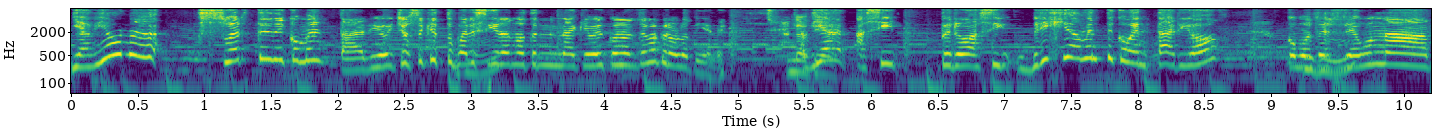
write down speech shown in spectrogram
Y había una suerte de comentarios. Yo sé que esto pareciera no tener nada que ver con el tema, pero lo tiene. No había tiene- así, pero así, brígidamente comentarios, como desde una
